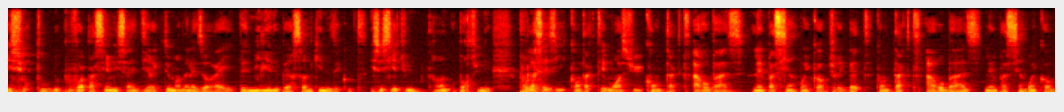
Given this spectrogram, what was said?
et surtout de pouvoir passer un message directement dans les oreilles des milliers de personnes qui nous écoutent. Et ceci est une grande opportunité. Pour la saisie, contactez-moi sur contact@l'impatient.com. Je répète, contact@l'impatient.com.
